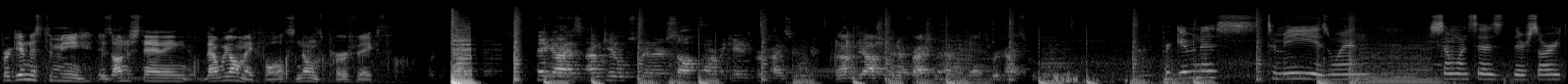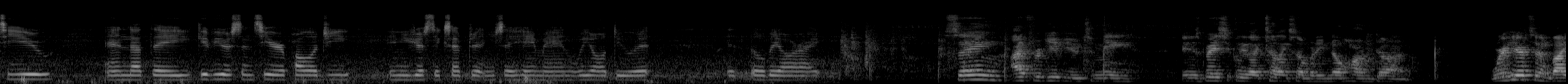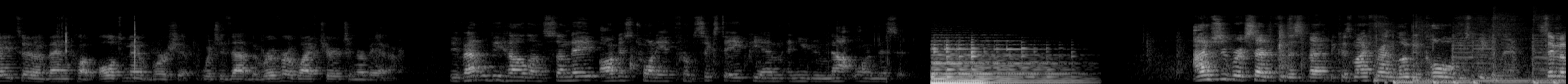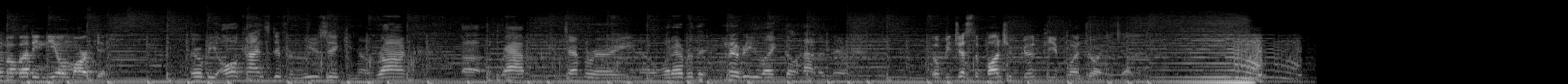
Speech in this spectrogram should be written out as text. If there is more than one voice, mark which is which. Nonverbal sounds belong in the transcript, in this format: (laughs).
Speaker 1: Forgiveness to me is understanding that we all make faults. No one's perfect.
Speaker 2: Hey guys, I'm Caleb Spinner, sophomore at Mechanicsburg High School.
Speaker 1: And I'm Josh Spinner, freshman at Mechanicsburg High School.
Speaker 3: Forgiveness to me is when someone says they're sorry to you and that they give you a sincere apology and you just accept it and you say, hey man, we all do it. it it'll be alright.
Speaker 2: Saying I forgive you to me is basically like telling somebody no harm done.
Speaker 1: We're here to invite you to an event called Ultimate Worship, which is at the River of Life Church in Urbana.
Speaker 2: The event will be held on Sunday, August 20th from 6 to 8 p.m. and you do not want to miss it. I'm super excited for this event because my friend Logan Cole will be speaking there.
Speaker 1: Same with my buddy Neil Markin.
Speaker 2: There will be all kinds of different music, you know, rock, uh, rap, contemporary, you know, whatever the, (laughs) whatever you like, they'll have it there.
Speaker 1: It'll be just a bunch of good people enjoying each other.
